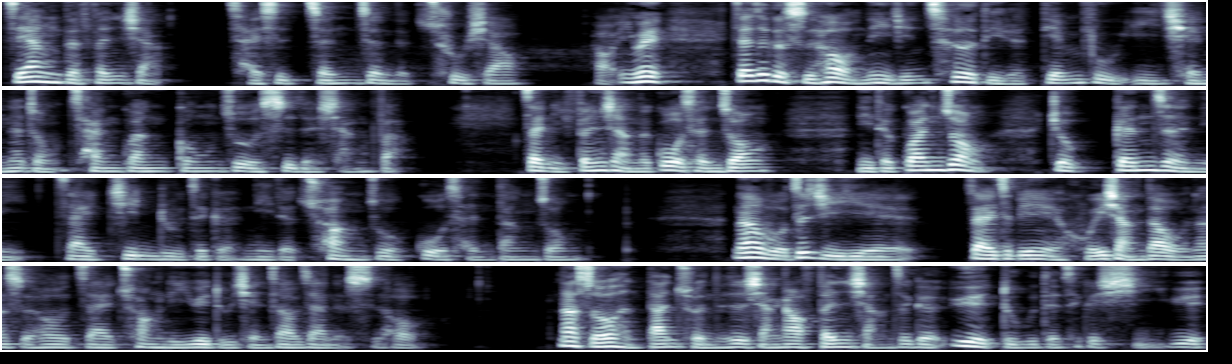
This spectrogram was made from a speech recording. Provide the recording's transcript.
这样的分享才是真正的促销。好，因为在这个时候，你已经彻底的颠覆以前那种参观工作室的想法。在你分享的过程中，你的观众就跟着你在进入这个你的创作过程当中。那我自己也在这边也回想到我那时候在创立阅读前哨站的时候。那时候很单纯的是想要分享这个阅读的这个喜悦，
